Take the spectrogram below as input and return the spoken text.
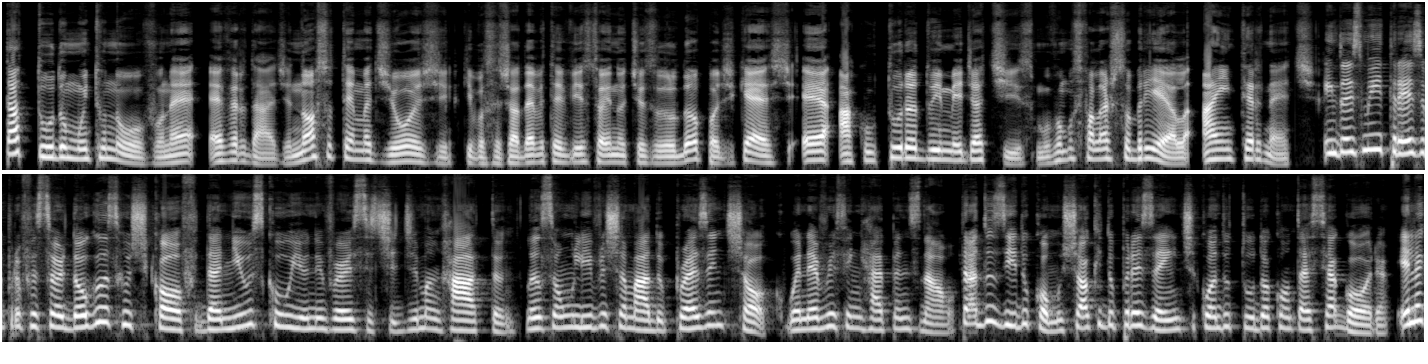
Tá tudo muito novo, né? É verdade. Nosso tema de hoje, que você já deve ter visto aí no título do podcast, é a cultura do imediatismo. Vamos falar sobre ela, a internet. Em 2013, o professor Douglas Rushkoff, da New School University de Manhattan, lançou um livro chamado Present Shock: When Everything Happens Now, traduzido como Choque do Presente quando tudo acontece agora. Ele é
